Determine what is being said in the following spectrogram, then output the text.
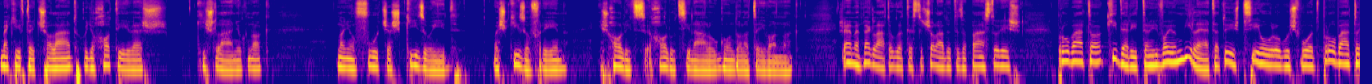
meghívta egy család, hogy a hat éves kislányoknak nagyon furcsa skizoid, vagy skizofrén és halucináló gondolatai vannak. És elment meglátogatta ezt a családot, ez a pásztor, és próbálta kideríteni, hogy vajon mi lehet. Tehát ő is pszichológus volt, próbálta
